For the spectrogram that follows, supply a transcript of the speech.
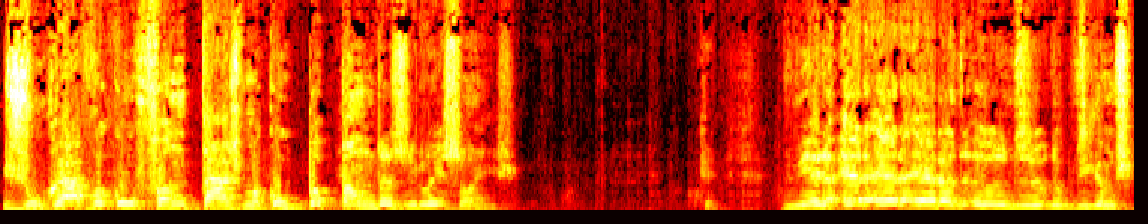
jogava com o fantasma, com o papão das eleições. Era, era, era, era, eh, digamos,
